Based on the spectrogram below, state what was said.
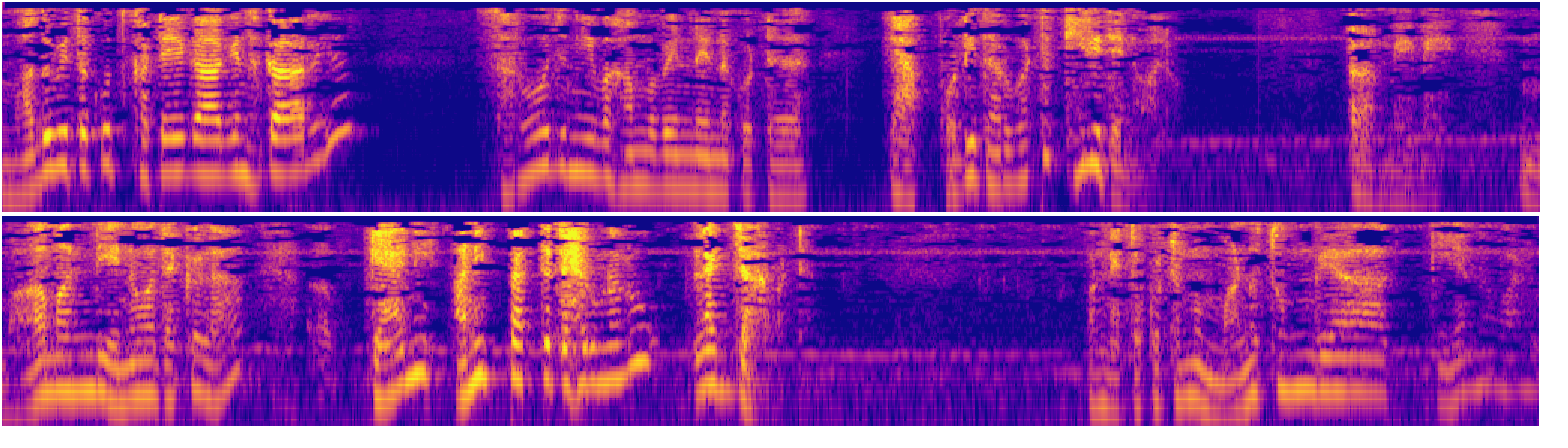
මදුවිතකුත් කටේ ගාගෙන කාර්ය සරෝජනීව හම්බ වෙන්න එනකොට එයා පොඩි දරුවට කිරි දෙනවලු. මේ මේ මාමණ්ඩි එනවා දැකලා ගෑණි අනිත් පැත්තට හැරුණලු ලැජ්ජාවට. ඔන්න එතකොටම මනතුංගයා කියනවලු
